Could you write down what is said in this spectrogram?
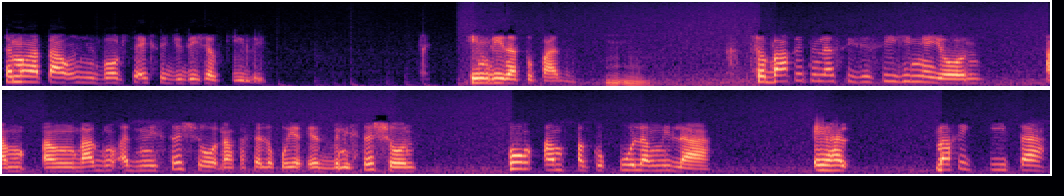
sa mga taong involved sa extrajudicial killing. Hindi natupad. Mm-mm. So bakit nila sisisihin ngayon ang, ang bagong administrasyon, ang kasalukuyang administrasyon, kung ang pagkukulang nila eh makikita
